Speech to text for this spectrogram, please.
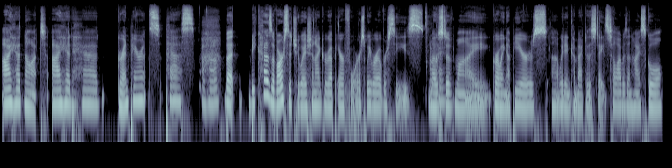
I had not. I had had grandparents pass, Uh huh. but because of our situation, I grew up Air Force. We were overseas most of my growing up years. Uh, we didn't come back to the states till I was in high school.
